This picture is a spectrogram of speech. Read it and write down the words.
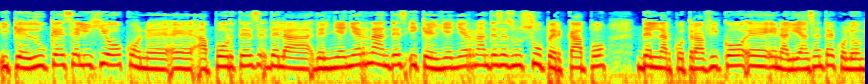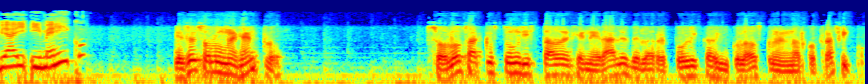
y que Duque se eligió con eh, eh, aportes de la del Ñeñe Hernández y que el Ñeñe Hernández es un supercapo del narcotráfico eh, en alianza entre Colombia y, y México? Ese es solo un ejemplo. Solo saque usted un listado de generales de la República vinculados con el narcotráfico,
